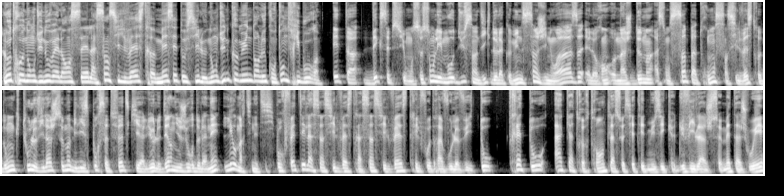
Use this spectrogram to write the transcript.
L'autre nom du Nouvel An, c'est la Saint-Sylvestre, mais c'est aussi le nom d'une commune dans le canton de Fribourg. État d'exception, ce sont les mots du syndic de la commune Saint-Ginoise. Elle rend hommage demain à son saint patron, Saint-Sylvestre donc. Tout le village se mobilise pour cette fête qui a lieu le dernier jour de l'année. Léo Martinetti. Pour fêter la Saint-Sylvestre à Saint-Sylvestre, il faudra vous lever tôt Très tôt, à 4h30, la société de musique du village se met à jouer.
